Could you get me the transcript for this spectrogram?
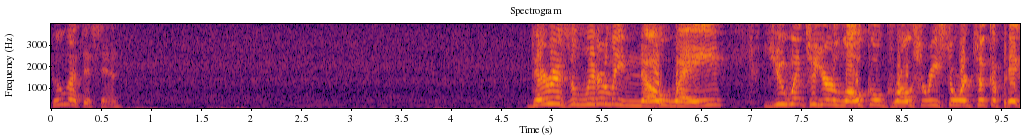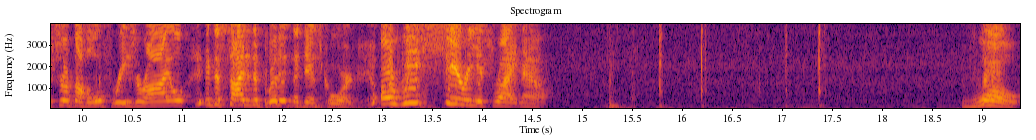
Who let this in? There is literally no way you went to your local grocery store and took a picture of the whole freezer aisle and decided to put it in the Discord. Are we serious right now? Whoa.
